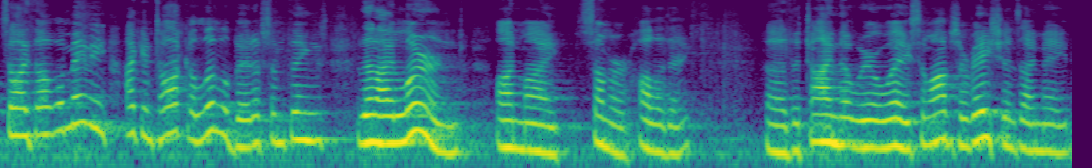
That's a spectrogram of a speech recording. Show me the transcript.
so I thought, well, maybe I can talk a little bit of some things that I learned on my summer holiday, uh, the time that we were away, some observations I made.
